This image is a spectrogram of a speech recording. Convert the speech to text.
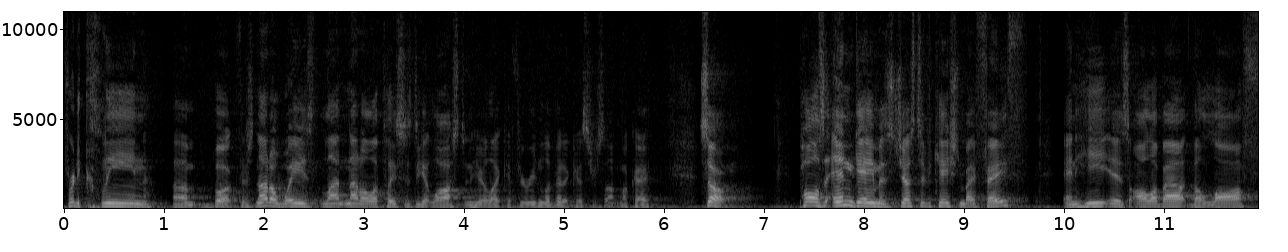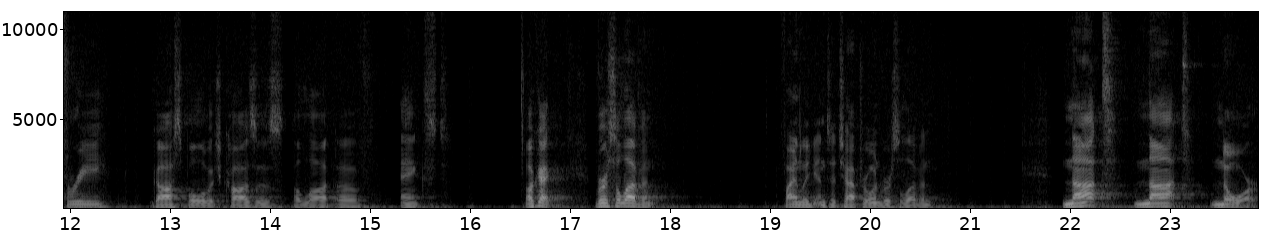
pretty clean um, book. There's not a ways, not, not all the places to get lost in here, like if you're reading Leviticus or something, okay? So, Paul's end game is justification by faith, and he is all about the law-free gospel, which causes a lot of angst. Okay, verse 11. Finally, into chapter 1, verse 11. Not, not, nor.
